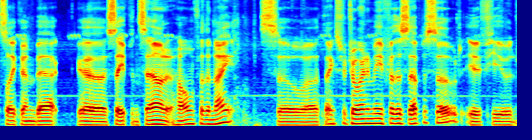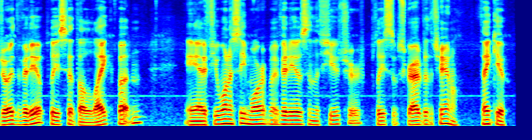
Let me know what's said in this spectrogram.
looks like I'm back uh, safe and sound at home for the night. So, uh, thanks for joining me for this episode. If you enjoyed the video, please hit the like button. And if you want to see more of my videos in the future, please subscribe to the channel. Thank you.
